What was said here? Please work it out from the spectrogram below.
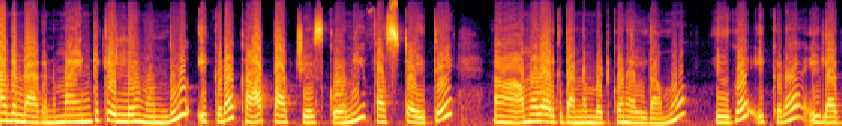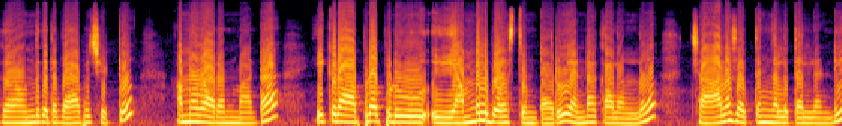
ఆగండి ఆగండి మా ఇంటికి వెళ్ళే ముందు ఇక్కడ కార్ పార్క్ చేసుకొని ఫస్ట్ అయితే అమ్మవారికి దండం పెట్టుకొని వెళ్దాము. ఇదిగో ఇక్కడ ఇలాగా ఉంది కదా వేప చెట్టు అమ్మవారు అన్నమాట ఇక్కడ అప్పుడప్పుడు ఈ అంబలు పోస్తుంటారు ఎండాకాలంలో. చాలా సత్యం గల తల్లండి.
